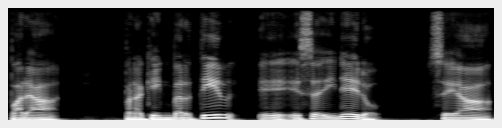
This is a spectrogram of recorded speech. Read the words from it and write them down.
para, para que invertir eh, ese dinero sea,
